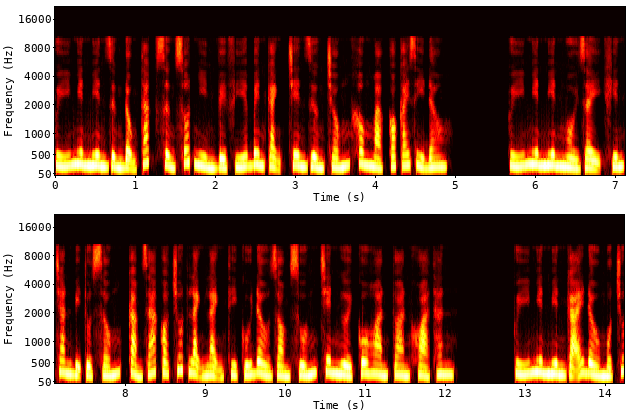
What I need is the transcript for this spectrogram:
Quý miên miên dừng động tác sừng sốt nhìn về phía bên cạnh trên giường trống không mà có cái gì đâu. Quý miên miên ngồi dậy khiến chăn bị tụt sống, cảm giác có chút lạnh lạnh thì cúi đầu dòm xuống trên người cô hoàn toàn khỏa thân. Quý miên miên gãi đầu một chút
